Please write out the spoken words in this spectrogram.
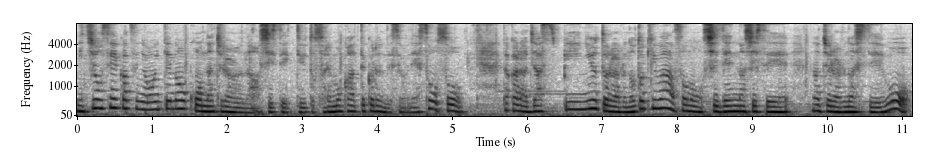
日常生活においてのこうナチュラルな姿勢っていうとそれも変わってくるんですよね。そうそう。だからジャスピーニュートラルの時はその自然な姿勢ナチュラルな姿勢を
